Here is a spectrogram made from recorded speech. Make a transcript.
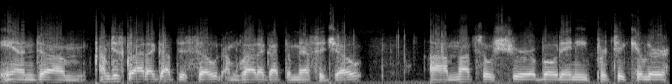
And um, I'm just glad I got this out. I'm glad I got the message out. I'm not so sure about any particular,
